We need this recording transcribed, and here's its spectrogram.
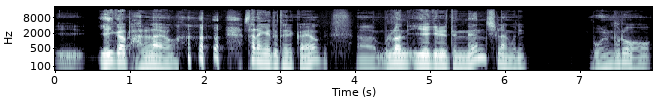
이 예의가 발라요. 사랑해도 될까요? 어, 물론 이 얘기를 듣는 신랑분이 뭘 물어?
